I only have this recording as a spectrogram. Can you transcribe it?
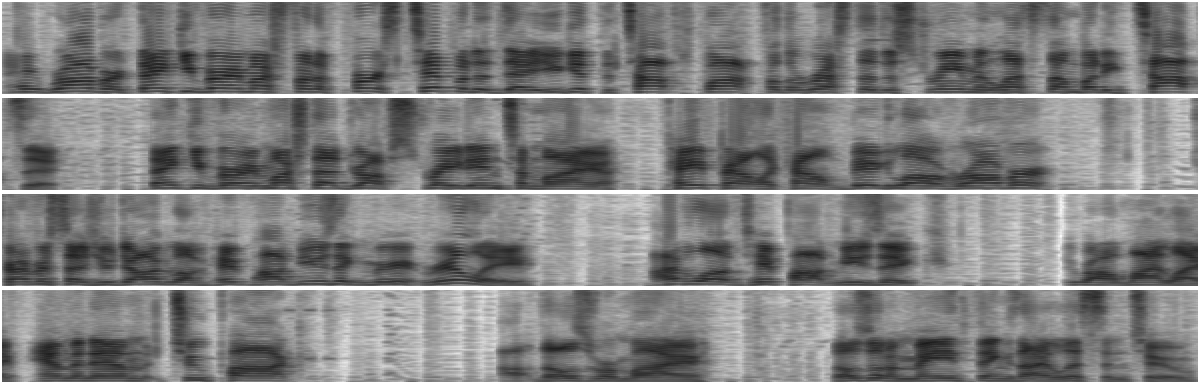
Hey, Robert, thank you very much for the first tip of the day. You get the top spot for the rest of the stream unless somebody tops it. Thank you very much. That drops straight into my PayPal account. Big love, Robert. Trevor says your dog loved hip-hop music. Really? I've loved hip-hop music throughout my life. Eminem, Tupac. Uh, those were my... Those are the main things I listened to.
